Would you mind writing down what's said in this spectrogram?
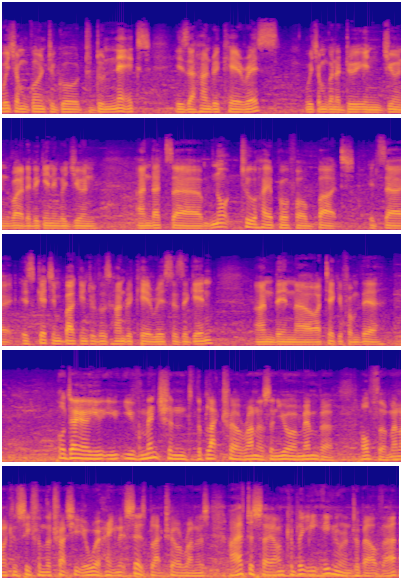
which I'm going to go to do next is a 100k race, which I'm going to do in June, right at the beginning of June, and that's uh, not too high profile, but it's uh, it's getting back into those 100k races again, and then uh, I'll take it from there. Well, Deo, you, you, you've mentioned the Black Trail Runners, and you're a member of them, and I can see from the tracksuit you're wearing that says Black Trail Runners. I have to say, I'm completely ignorant about that.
